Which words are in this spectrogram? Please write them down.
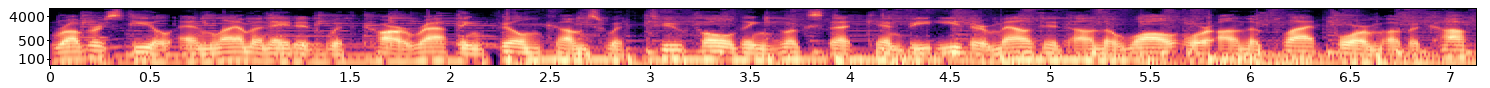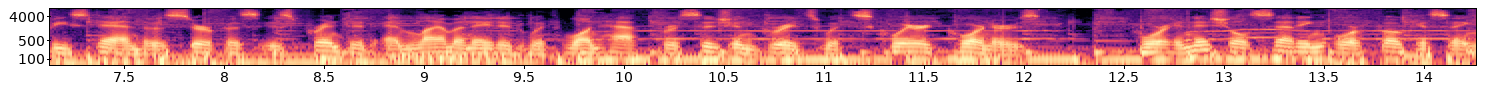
rubber steel and laminated with car wrapping. Film comes with two folding hooks that can be either mounted on the wall or on the platform of a copy stand. The surface is printed and laminated with 1 half precision grids with squared corners, for initial setting or focusing,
